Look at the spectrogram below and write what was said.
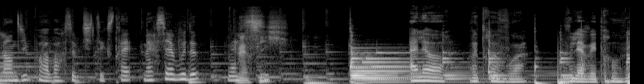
lundi pour avoir ce petit extrait. Merci à vous deux. Merci. Alors, votre voix, vous l'avez trouvée?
